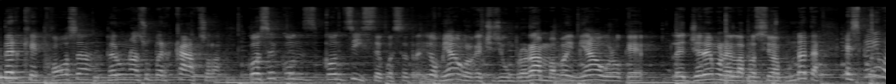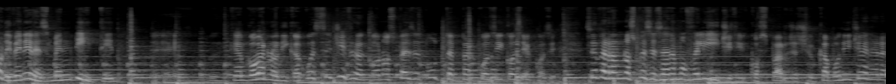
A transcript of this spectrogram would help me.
per che cosa? Per una supercazzola. Cosa cons- consiste questa? Tra- Io mi auguro che ci sia un programma, poi mi auguro che leggeremo nella prossima puntata e speriamo di venire smentiti che il governo dica queste cifre vengono spese tutte per così, così e così. Se verranno spese saremo felici di cospargerci il capo di genere,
